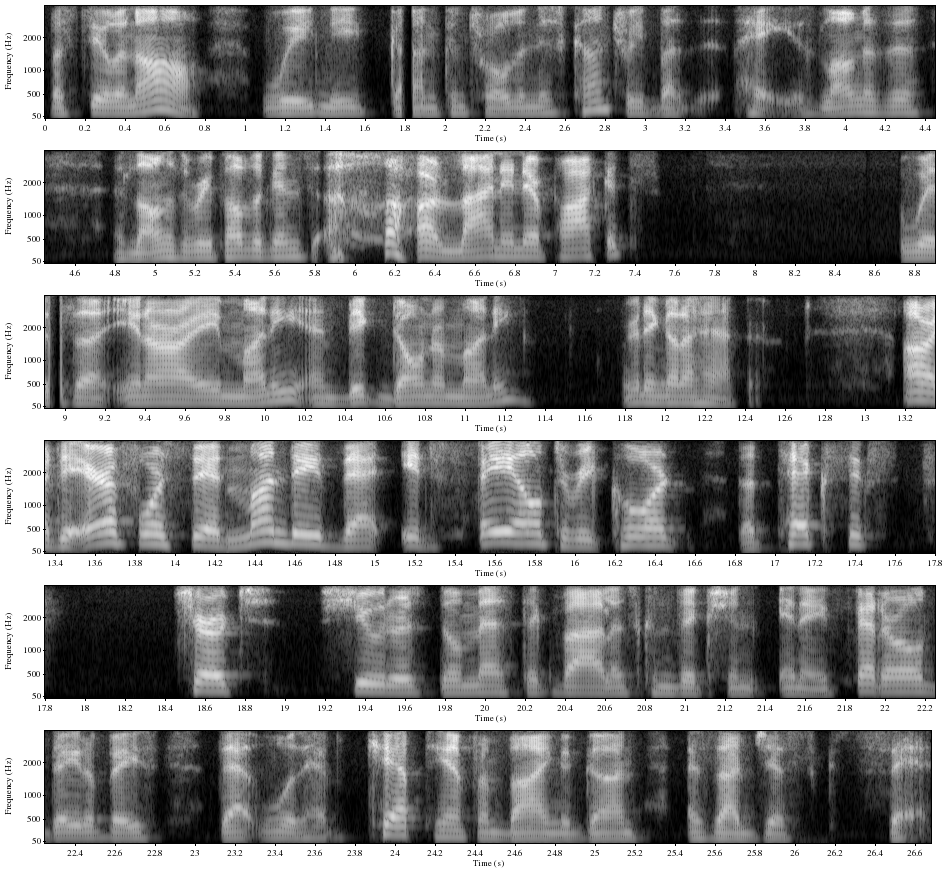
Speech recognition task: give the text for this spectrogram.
But still, in all, we need gun control in this country. But hey, as long as the as long as the Republicans are lining their pockets with uh, NRA money and big donor money, it ain't gonna happen. All right, the Air Force said Monday that it failed to record the Texas church shooter's domestic violence conviction in a federal database that would have kept him from buying a gun, as I just said.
